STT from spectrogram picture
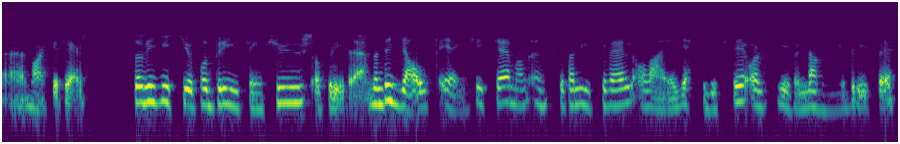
eh, marketeers. Så vi gikk jo på briefingkurs osv. Men det hjalp egentlig ikke. Man ønsket allikevel å være jettedyktig og skrive lange briefer.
